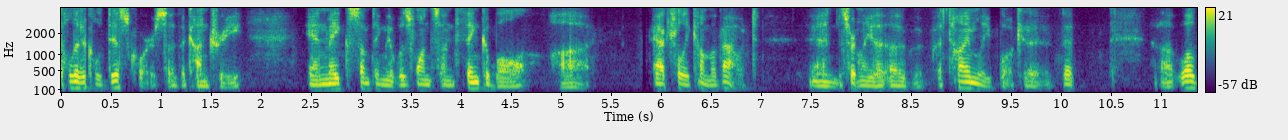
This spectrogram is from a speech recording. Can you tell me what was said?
political discourse of the country and make something that was once unthinkable uh, actually come about. And certainly a, a, a timely book uh, that, uh, well,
